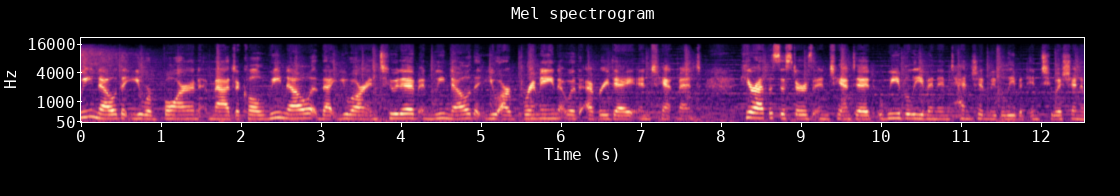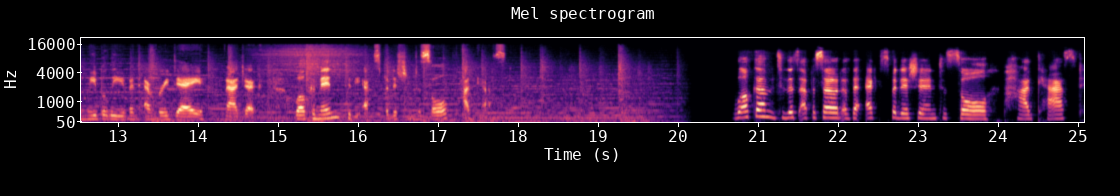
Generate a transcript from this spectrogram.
We know that you were born magical. We know that you are intuitive, and we know that you are brimming with everyday enchantment. Here at the Sisters Enchanted, we believe in intention, we believe in intuition, and we believe in everyday magic. Welcome in to the Expedition to Soul podcast. Welcome to this episode of the Expedition to Soul podcast.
